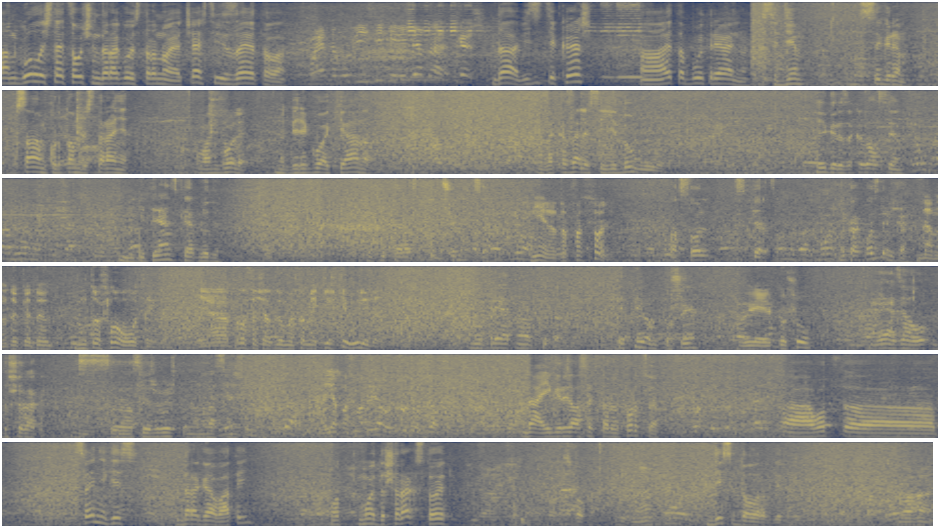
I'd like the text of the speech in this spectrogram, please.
Ангола считается очень дорогой страной, отчасти из-за этого. Поэтому везите, ребята, кэш. Да, везите кэш, а, это будет реально. Сидим с Игорем в самом крутом ресторане в Анголе, на берегу океана. Заказали себе еду. Игорь заказал себе вегетарианское блюдо. Какие-то растут пшеницы, Нет, это фасоль. фасоль с перцем. Ну как, остренько? Да, но только это не то слово остренько. Я просто сейчас думаю, что у меня кишки вылетят. Ну, приятного аппетита. Ты пивом туши. Я их тушу. А я взял доширак с э, свежевыжатым ананасом. А я посмотрел и тоже взял. Да, Игорь взял себе вторую порцию. А, вот э, ценник здесь дороговатый. Вот мой доширак стоит сколько? 10 долларов где-то. Ага.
